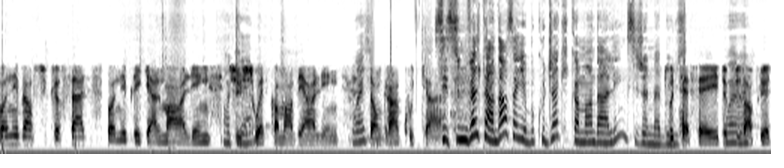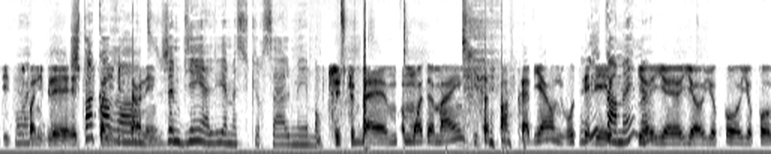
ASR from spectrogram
disponible en succursale, disponible également en ligne si tu souhaites commander en ligne. Ouais. Donc grand coup de cœur. C'est une nouvelle tendance. hein. Il y a beaucoup de gens qui commandent en ligne, si je ne Tout m'abuse. à fait. De Ouais, plus ouais. en plus, il y a des disponibilités Je suis pas encore disponibilités en en... ligne. J'aime bien aller à ma succursale, mais bon. Tu, tu- ben, moi de même, puis ça se passe très bien au niveau de Oui, les- quand même, Il y a, hein. a- pas,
